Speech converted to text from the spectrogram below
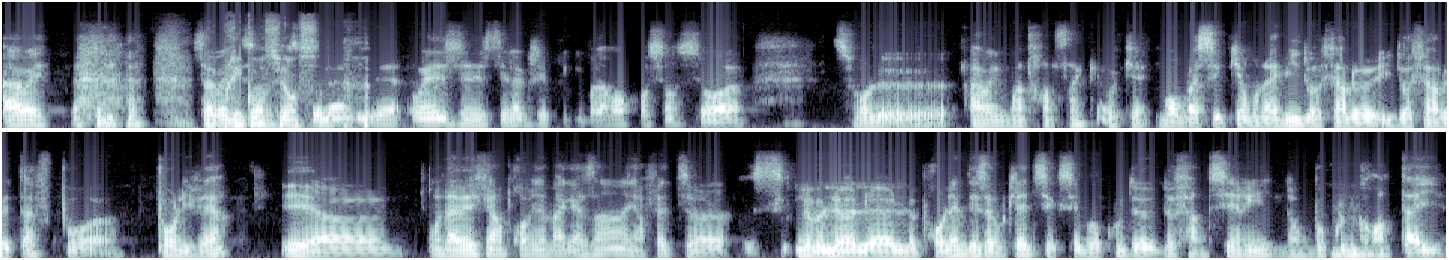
ah ouais, ça va pris conscience. Là, ouais, c'est là que j'ai pris vraiment conscience sur, sur le. Ah ouais, moins 35, ok. Bon, bah, c'est qu'à mon avis, il doit faire le, il doit faire le taf pour, pour l'hiver. Et euh, on avait fait un premier magasin. Et en fait, euh, le, problème des outlets, c'est que c'est beaucoup de, de, fin de série, donc beaucoup de mhm. grandes tailles.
